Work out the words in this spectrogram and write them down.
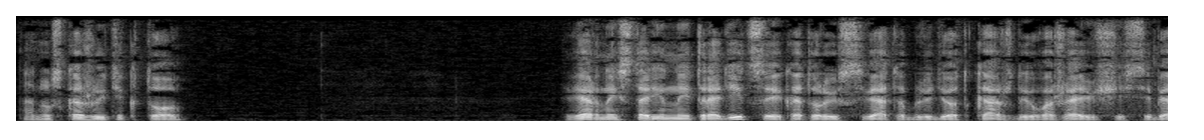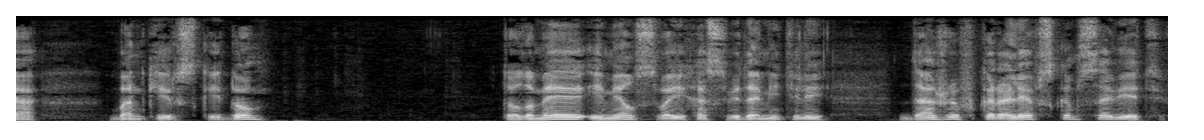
А ну скажите, кто? — Верной старинной традиции, которую свято блюдет каждый уважающий себя банкирский дом, Толомея имел своих осведомителей даже в Королевском совете.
